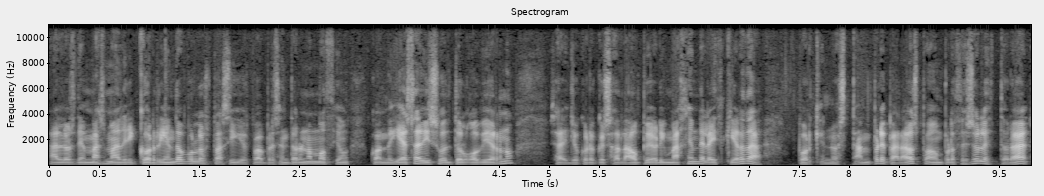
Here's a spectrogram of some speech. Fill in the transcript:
a los de Más Madrid corriendo por los pasillos para presentar una moción cuando ya se ha disuelto el gobierno. O sea, yo creo que eso ha dado peor imagen de la izquierda, porque no están preparados para un proceso electoral.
